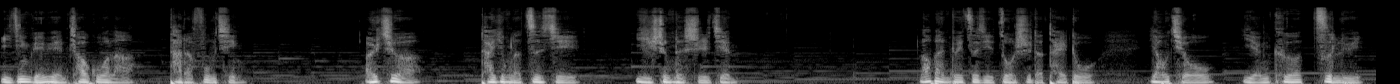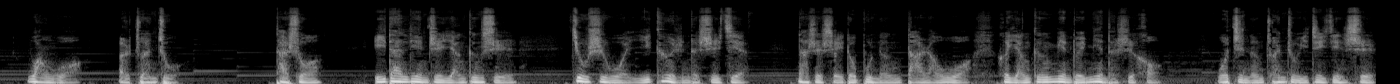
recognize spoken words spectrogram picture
已经远远超过了他的父亲，而这，他用了自己。一生的时间，老板对自己做事的态度要求严苛、自律、忘我而专注。他说：“一旦炼制羊羹时，就是我一个人的世界，那是谁都不能打扰我。和羊羹面对面的时候，我只能专注于这件事，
